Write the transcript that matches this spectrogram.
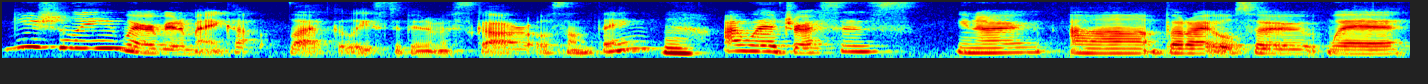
usually wear a bit of makeup, like at least a bit of mascara or something. I wear dresses, you know, uh, but I also wear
